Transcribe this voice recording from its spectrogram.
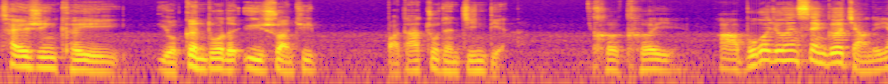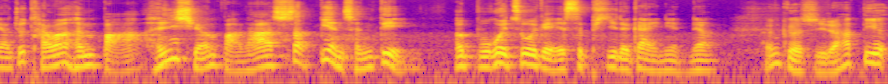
蔡岳勋可以有更多的预算去把它做成经典。可可以啊？不过就跟宪哥讲的一样，就台湾很把很喜欢把它上变成电影，而不会做一个 SP 的概念，那样很可惜的。他第二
